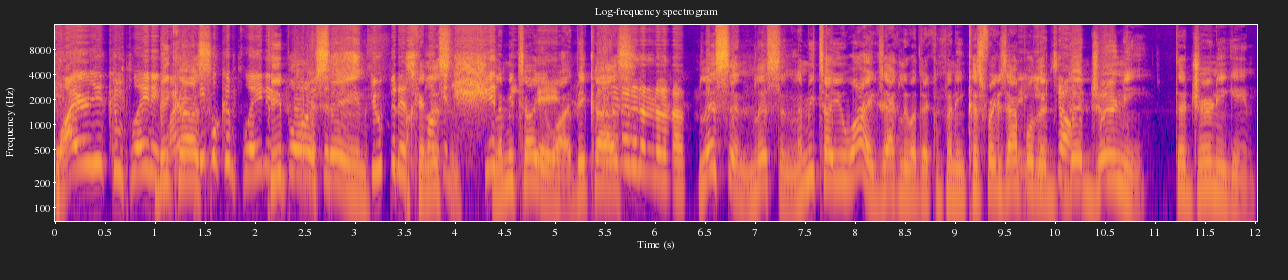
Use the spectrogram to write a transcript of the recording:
Why are you complaining? Because people complaining? people are the saying- stupidest okay, fucking listen, shit. let me tell you why. Because- no, no, no, no, no. Listen, listen. Let me tell you why exactly what they're complaining. Because, for example, the the journey, the journey game.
